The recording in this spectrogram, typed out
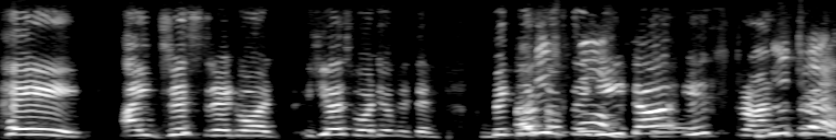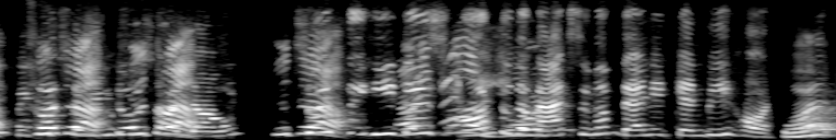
Hey, I just read what. Here's what you've written. Because of the heater absorb? is transparent Sutra, because sutra, the windows sutra. are down. So Sutra. if the heater how do you is on to the maximum, then it can be hot. What?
